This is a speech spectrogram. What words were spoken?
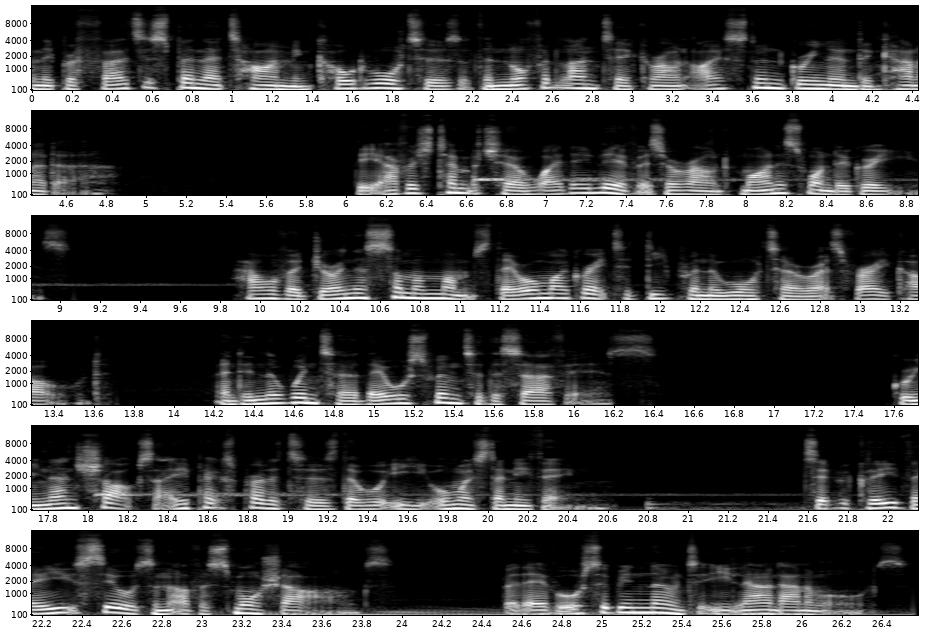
and they prefer to spend their time in cold waters of the North Atlantic around Iceland, Greenland and Canada. The average temperature where they live is around minus 1 degrees. However, during the summer months they will migrate to deeper in the water where it's very cold, and in the winter they will swim to the surface. Greenland sharks are apex predators that will eat almost anything. Typically, they eat seals and other small sharks, but they have also been known to eat land animals.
